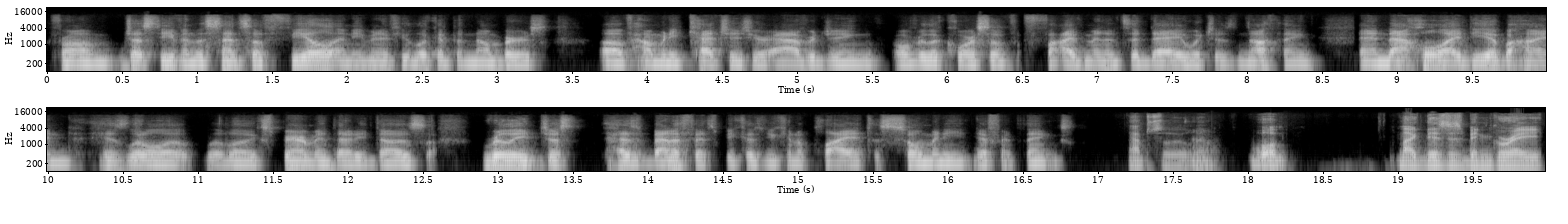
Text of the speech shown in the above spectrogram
from just even the sense of feel. And even if you look at the numbers, of how many catches you're averaging over the course of five minutes a day, which is nothing. And that whole idea behind his little little experiment that he does really just has benefits because you can apply it to so many different things. Absolutely. Yeah. Well, Mike, this has been great.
